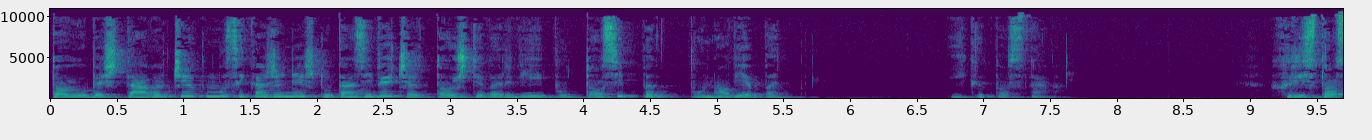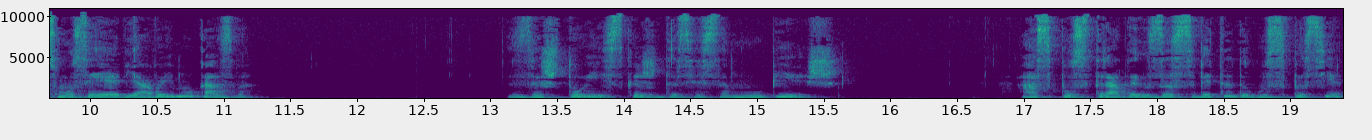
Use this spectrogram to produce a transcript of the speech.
Той обещава, че ако му се каже нещо тази вечер, той ще върви и по този път, по новия път. И какво става? Христос му се явява и му казва Защо искаш да се самоубиеш? Аз пострадах за света да го спася.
